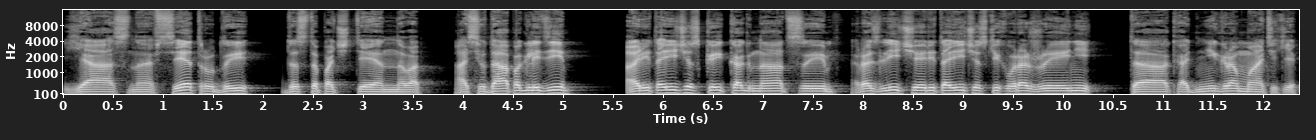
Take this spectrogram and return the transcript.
Ясно, все труды достопочтенного. А сюда погляди, о риторической когнации, различия риторических выражений. Так, одни грамматики.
